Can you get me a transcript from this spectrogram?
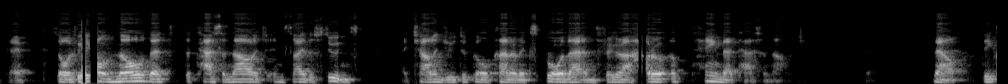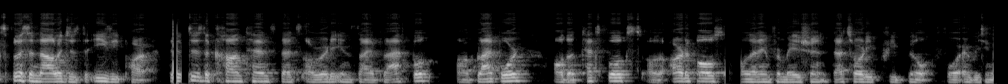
Okay, so if you don't know that the tacit knowledge inside the students, I challenge you to go kind of explore that and figure out how to obtain that tacit knowledge. Now, the explicit knowledge is the easy part. This is the content that's already inside Blackbook or uh, Blackboard, all the textbooks, all the articles, all that information, that's already pre-built for every single?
